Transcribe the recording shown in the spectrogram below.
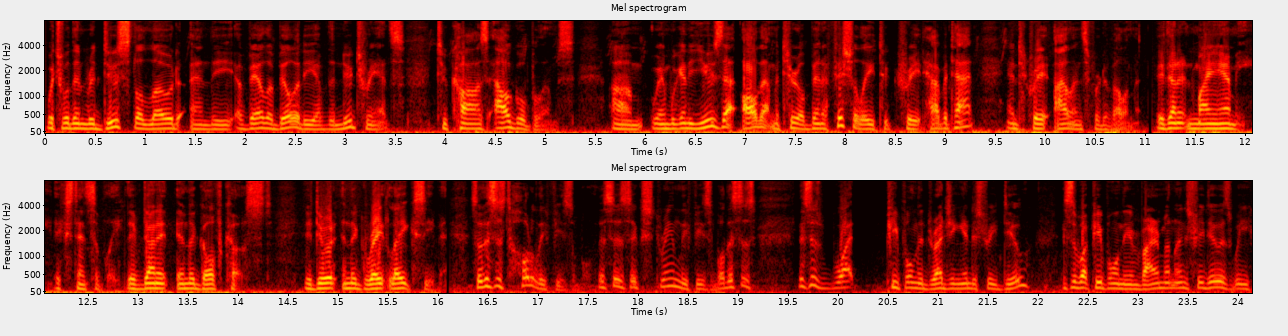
which will then reduce the load and the availability of the nutrients to cause algal blooms. Um, and we're going to use that all that material beneficially to create habitat and to create islands for development. They've done it in Miami extensively. They've done it in the Gulf Coast. They do it in the Great Lakes even. So this is totally feasible. This is extremely feasible. This is this is what people in the dredging industry do. This is what people in the environmental industry do is we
